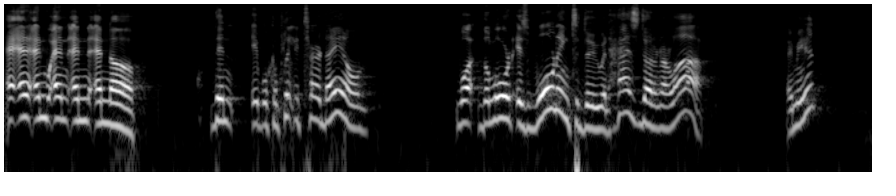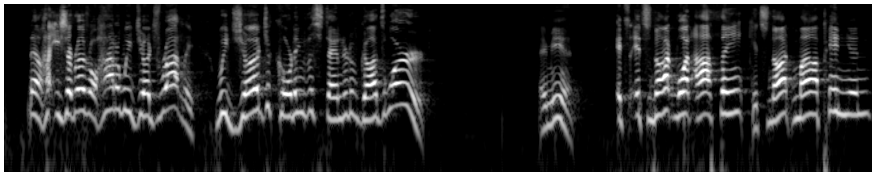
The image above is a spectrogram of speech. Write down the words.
and, and, and, and uh, then it will completely tear down what the Lord is wanting to do and has done in our life. Amen? Now, you said, Brother, how do we judge rightly? We judge according to the standard of God's Word. Amen. It's, it's not what I think, it's not my opinion,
